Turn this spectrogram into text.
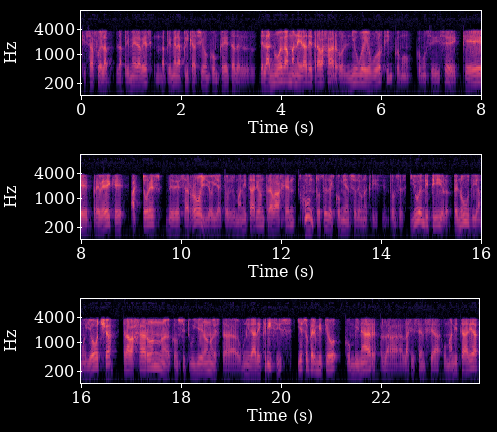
quizá fue la, la primera vez, la primera aplicación concreta del, de la nueva manera de trabajar o el New Way of Working, como, como se dice, que prevé que actores de desarrollo y actores humanitarios trabajen juntos desde el comienzo de una crisis. Entonces, UNDP, PNUD, digamos, y OCHA trabajaron, constituyeron esta unidad de crisis y eso permitió combinar la asistencia humanitaria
